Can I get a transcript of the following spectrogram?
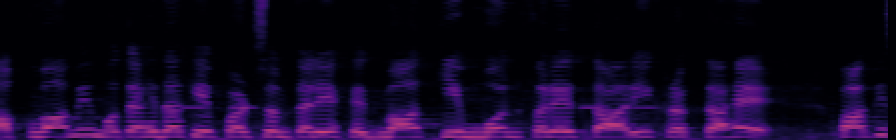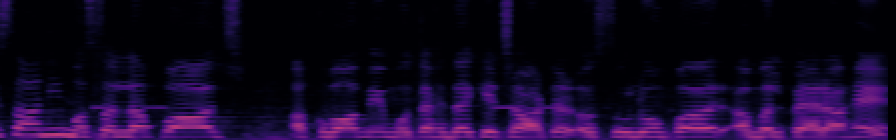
अकवा मुतहदा के परचम तले खदमात की मुनफरद तारीख रखता है। पाकिस्तानी मुसल्ह फौज अकवा मुतहदा के चार्टर असूलों पर अमल पैरा हैं।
